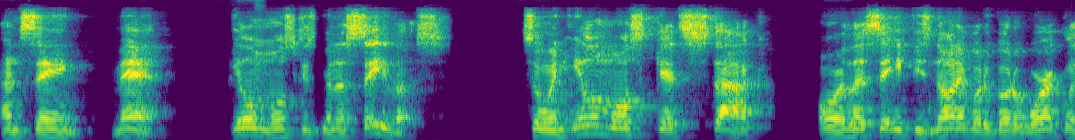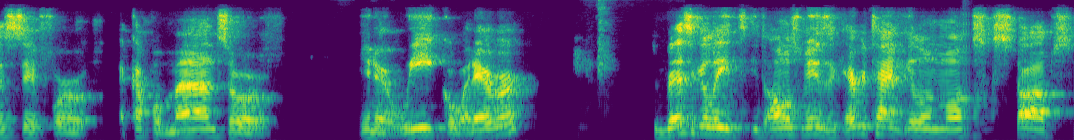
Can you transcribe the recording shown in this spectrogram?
and saying, man, Elon Musk is going to save us. So when Elon Musk gets stuck, or let's say if he's not able to go to work, let's say for a couple months or you know a week or whatever, basically it, it almost means like every time Elon Musk stops,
